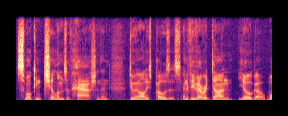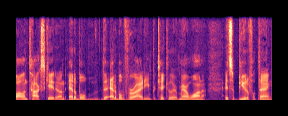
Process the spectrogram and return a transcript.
smoking chillums of hash and then doing all these poses. And if you've ever done yoga while intoxicated on edible, the edible variety in particular of marijuana, it's a beautiful thing.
